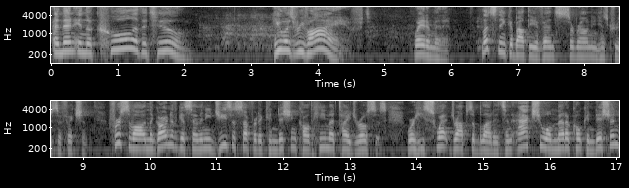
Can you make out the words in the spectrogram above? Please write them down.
and then in the cool of the tomb, he was revived. Wait a minute. Let's think about the events surrounding his crucifixion. First of all, in the Garden of Gethsemane, Jesus suffered a condition called hematidrosis, where he sweat drops of blood. It's an actual medical condition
